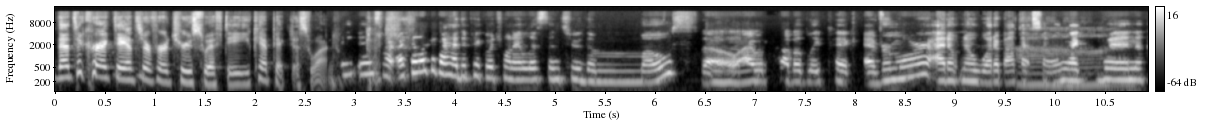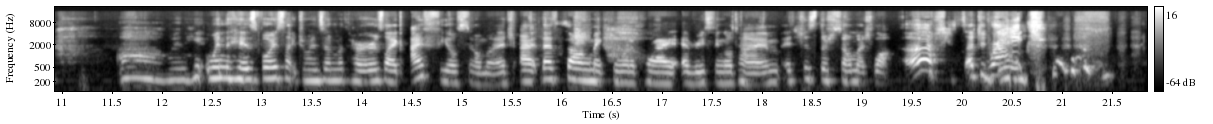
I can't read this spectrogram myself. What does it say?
That's a correct answer for a true Swiftie. You can't pick just one. It is hard. I feel like if I had to pick which one I listened to the most, though, mm-hmm. I would probably pick Evermore. I don't know what about that song. Like ah. when oh when he when his voice like joins in with hers like i feel so much. I, that song makes me want to cry every single time. It's just there's so much love Ugh, she's such a right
